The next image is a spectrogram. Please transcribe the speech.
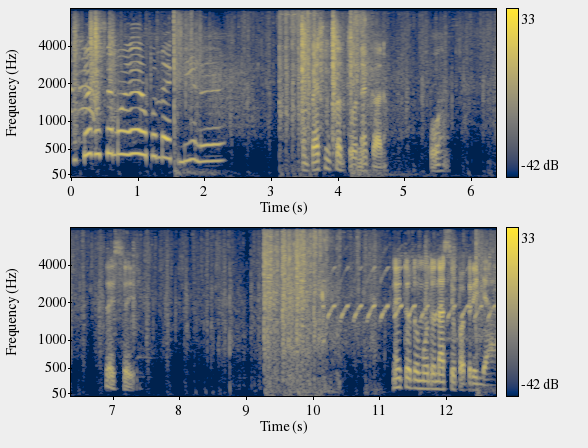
Por que você morreu pro Macmillan? Um péssimo cantor, né, cara? Porra. É isso aí. Nem todo mundo nasceu pra brilhar.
